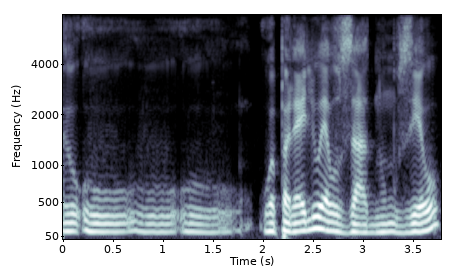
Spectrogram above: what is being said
o, o, o, aparelho é usado no museu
